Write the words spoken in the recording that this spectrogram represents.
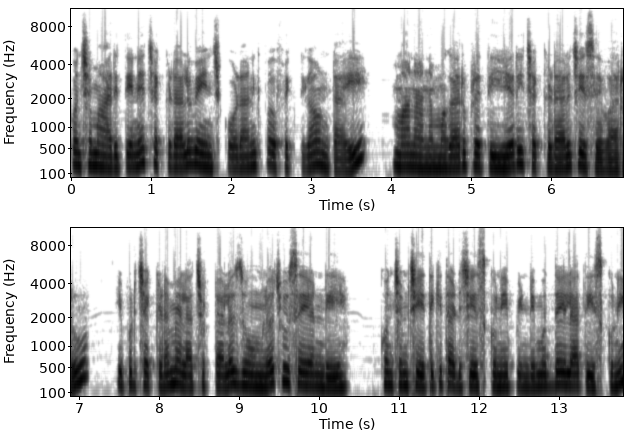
కొంచెం ఆరితేనే చెక్కిడాలు వేయించుకోవడానికి పర్ఫెక్ట్గా ఉంటాయి. మా నాన్నమ్మ గారు ప్రతి ఇయర్ ఈ చెక్కడాలు చేసేవారు. ఇప్పుడు చెక్కడం ఎలా చుట్టాలో జూమ్లో చూసేయండి. కొంచెం చేతికి తడి చేసుకుని పిండి ముద్ద ఇలా తీసుకుని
